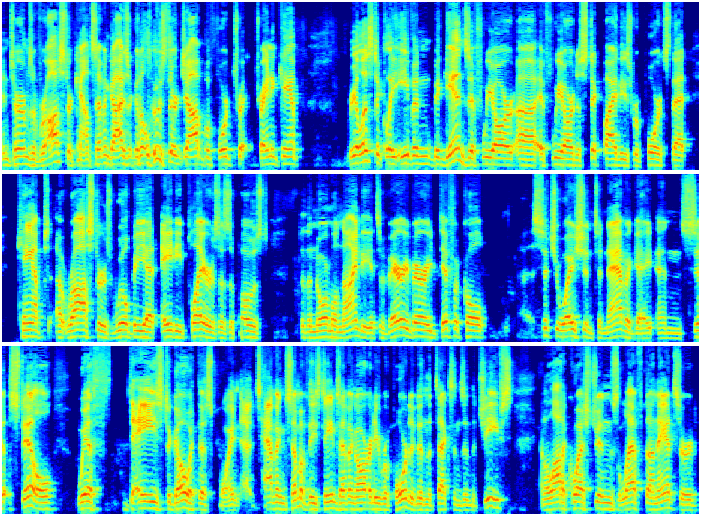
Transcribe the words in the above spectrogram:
in terms of roster count. Seven guys are going to lose their job before tra- training camp realistically even begins if we are uh, if we are to stick by these reports that camp uh, rosters will be at 80 players as opposed to the normal 90 it's a very very difficult uh, situation to navigate and still with days to go at this point it's having some of these teams having already reported in the texans and the chiefs and a lot of questions left unanswered.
